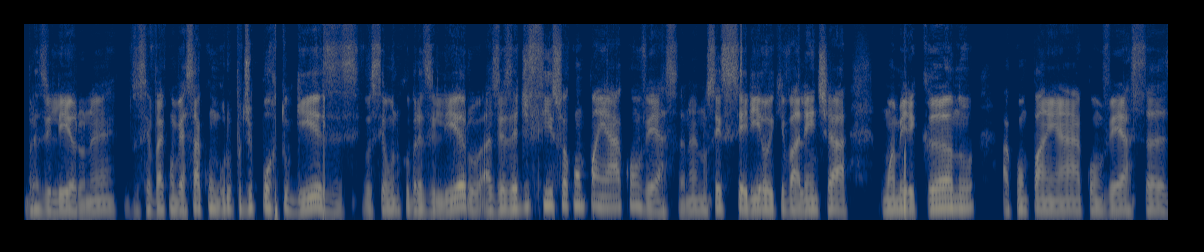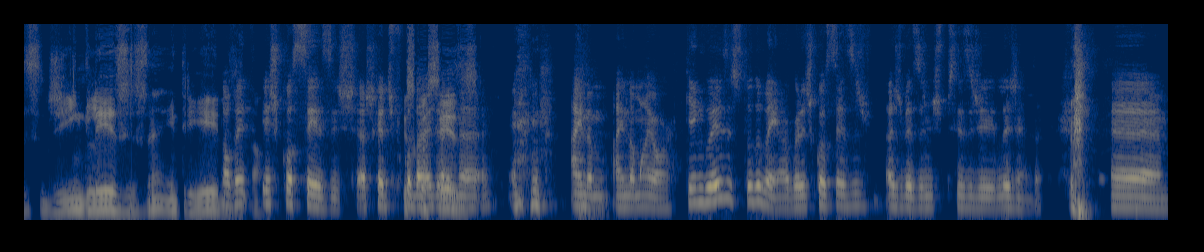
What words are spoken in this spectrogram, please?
brasileiro, né, você vai conversar com um grupo de portugueses, você é o único brasileiro, às vezes é difícil acompanhar a conversa, né? Não sei se seria o equivalente a um americano acompanhar conversas de ingleses, né, entre eles. Talvez escoceses, acho que a dificuldade ainda, ainda, ainda maior. Que ingleses, tudo bem, agora escoceses, às vezes a gente precisa de legenda. É,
